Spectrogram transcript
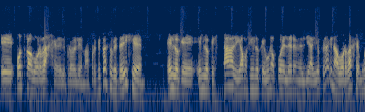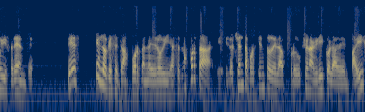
eh, otro abordaje del problema, porque todo eso que te dije es lo que es lo que está, digamos, y es lo que uno puede leer en el diario, pero hay un abordaje muy diferente, que es ¿Qué es lo que se transporta en la hidrovía? Se transporta eh, el 80% de la producción agrícola del país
